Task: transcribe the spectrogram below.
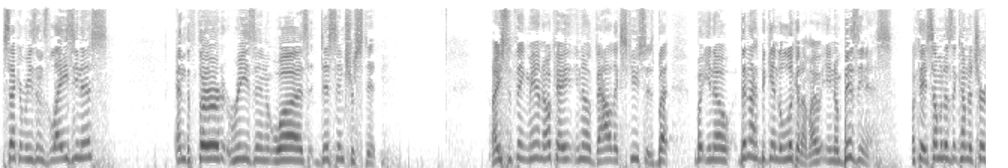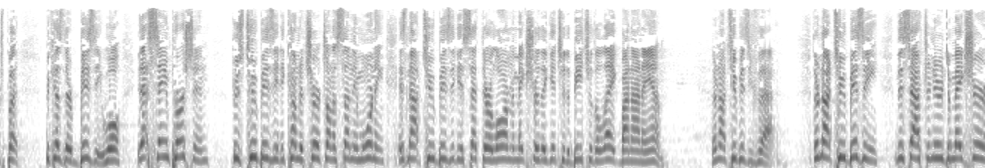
Second reason is laziness. And the third reason was disinterested. I used to think, man, okay, you know, valid excuses, but but you know, then I began to look at them. I, you know, busyness. Okay, someone doesn't come to church, but because they're busy. Well, that same person who's too busy to come to church on a Sunday morning is not too busy to set their alarm and make sure they get to the beach or the lake by 9 a.m. They're not too busy for that. They're not too busy this afternoon to make sure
